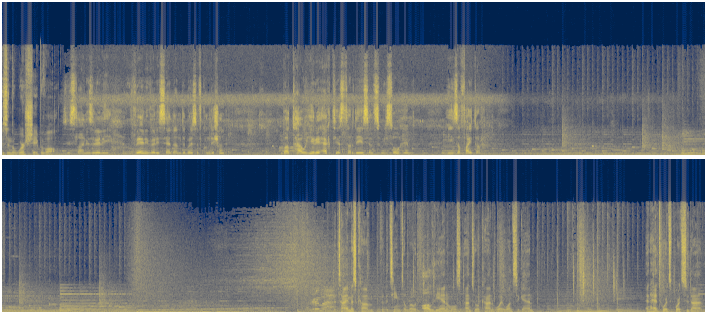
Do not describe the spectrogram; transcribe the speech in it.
is in the worst shape of all. This lion is really very, very sad and depressive condition. But how he reacted yesterday since we saw him, he's a fighter. The time has come for the team to load all of the animals onto a convoy once again and head towards Port Sudan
